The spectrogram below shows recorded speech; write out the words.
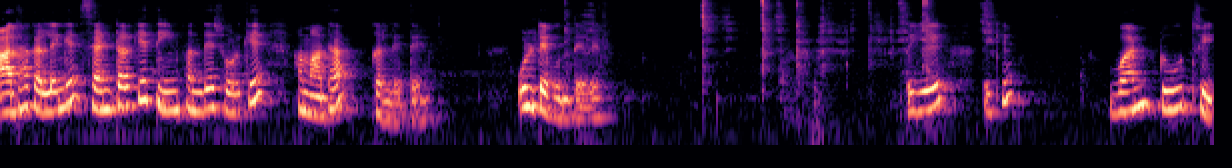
आधा कर लेंगे। सेंटर के तीन फंदे छोड़ के हम आधा कर लेते हैं उल्टे बुनते हुए। तो ये देखिए one two three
